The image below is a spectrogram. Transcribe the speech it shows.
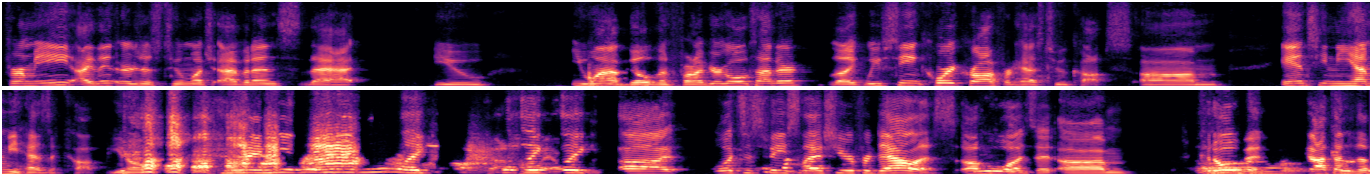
For me, I think there's just too much evidence that you you want to build in front of your goaltender. Like we've seen Corey Crawford has two cups. Um Antti Niemi has a cup. You know, you know what I mean? Like, you know I mean? Like, Oh, like, like, uh, what's his face last year for Dallas? Uh, who was it? Um, Khudobin Oh, got them to the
